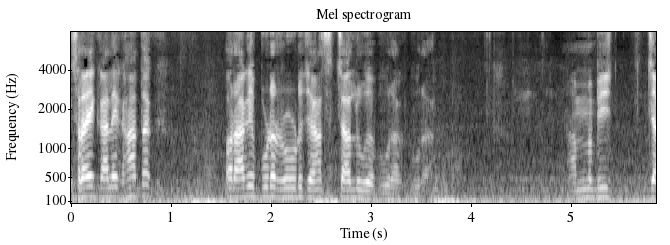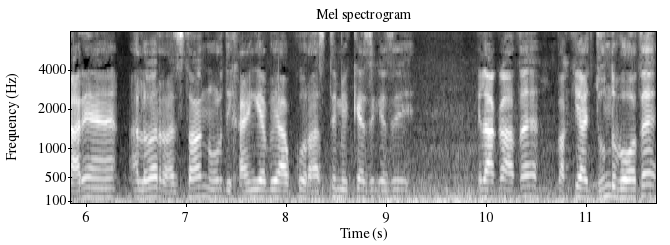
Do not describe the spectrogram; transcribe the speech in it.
सराय काले कहाँ तक, और आगे पूरा रोड जहाँ से चालू है पूरा पूरा। हम अभी जा रहे हैं अलवर, राजस्थान, और दिखाएँगे अभी आपको रास्ते में कैसे कैसे इलाका आता है। बाकी आज धुंध बहुत है,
